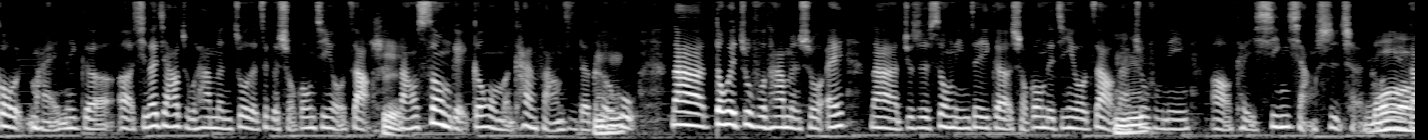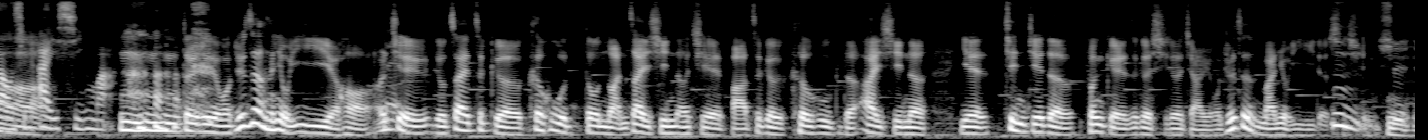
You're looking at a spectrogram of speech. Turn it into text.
购买那个呃喜乐家族他们做的这个手工精油皂，是。然后送给跟我们看房子的客户，嗯、那都会祝福他们说，哎，那就是送您这一个手工的精油皂，嗯、那祝福您哦可以心想事成，然后遇到是个爱心嘛。嗯，对对，我觉得这样很有意义哈，而且有在这个客户都暖在心，而且把这个客户的爱心呢。也间接的分给了这个喜乐家园，我觉得这是蛮有意义的事情。嗯、是，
